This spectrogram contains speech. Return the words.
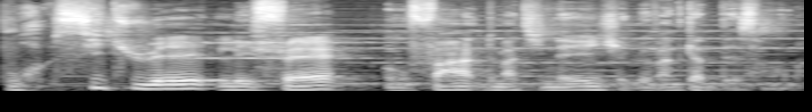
pour situer les faits en fin de matinée le 24 décembre.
